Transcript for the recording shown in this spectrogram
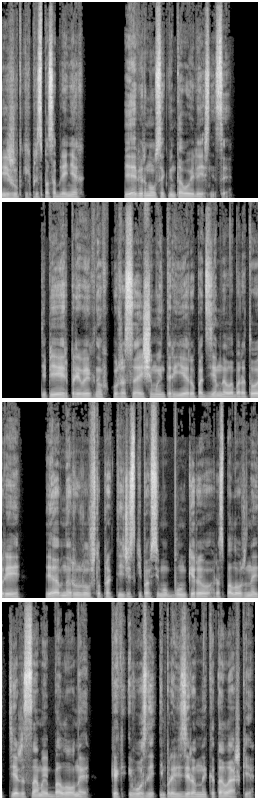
и жутких приспособлениях, я вернулся к винтовой лестнице. Теперь, привыкнув к ужасающему интерьеру подземной лаборатории, я обнаружил, что практически по всему бункеру расположены те же самые баллоны, как и возле импровизированной каталажки.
